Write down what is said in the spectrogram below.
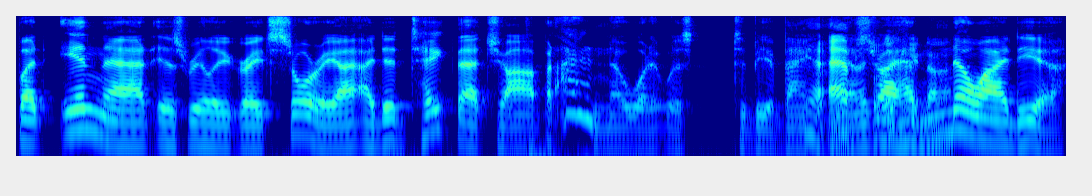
but in that is really a great story. I, I did take that job, but I didn't know what it was to be a banquet Yeah, manager. I had not. no idea.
